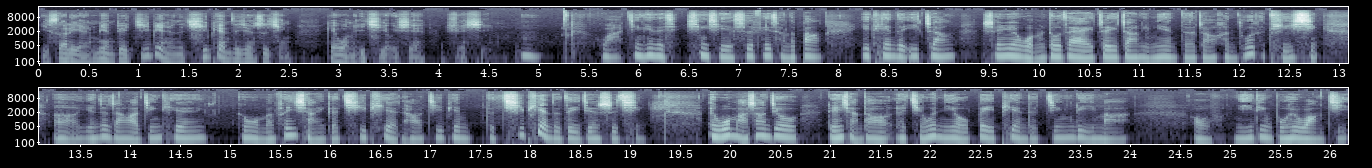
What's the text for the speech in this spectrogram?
以色列人面对畸变人的欺骗这件事情，给我们一起有一些学习。嗯哇，今天的信息也是非常的棒，一天的一章，深愿我们都在这一章里面得着很多的提醒。呃，严正长老今天跟我们分享一个欺骗，哈，欺骗的欺骗的这一件事情。哎，我马上就联想到，哎，请问你有被骗的经历吗？哦，你一定不会忘记。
